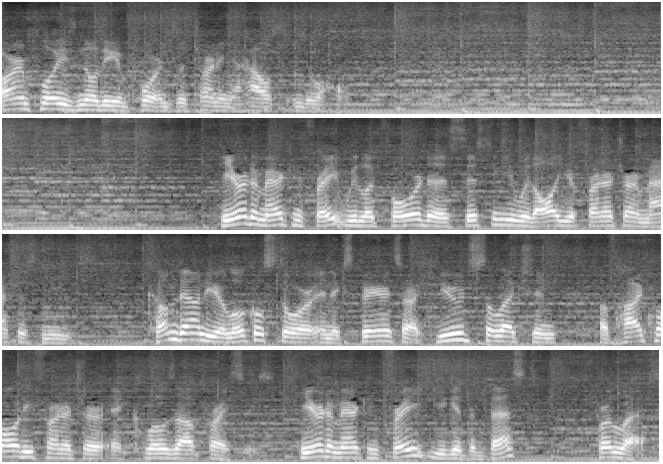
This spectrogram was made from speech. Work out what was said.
Our employees know the importance of turning a house into a home. Here at American Freight, we look forward to assisting you with all your furniture and mattress needs. Come down to your local store and experience our huge selection of high quality furniture at closeout prices. Here at American Freight, you get the best for less.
